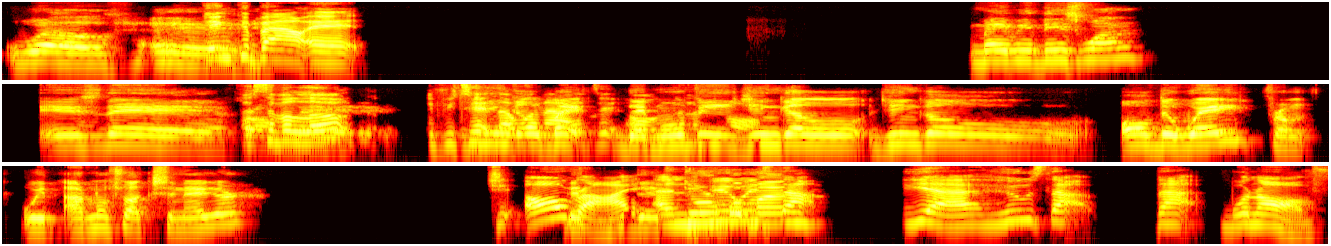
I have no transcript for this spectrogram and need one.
Well, uh, think about it. Maybe this one is the. Let's have a look. If you take that one out, the movie Jingle Jingle All the Way from with Arnold Schwarzenegger. All right, the, the and Turbo who is Man. that? Yeah, who's that that one of?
